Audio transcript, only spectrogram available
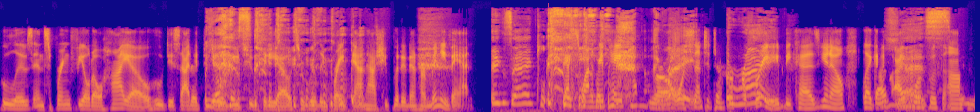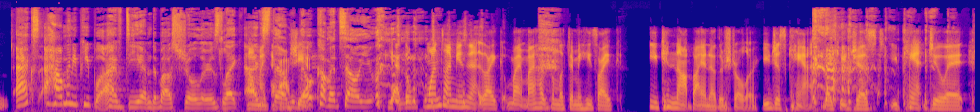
who lives in Springfield, Ohio, who decided to yes. do a YouTube video to really break down how she put it in her minivan. Exactly. That's why they paid girl right. or sent it to her right. for free because you know, like I've, yes. I've worked with um. Ask how many people I've DM'd about strollers. Like, oh my gosh, them, yeah. they'll come and tell you. yeah, the one time using it, like my my husband looked at me. He's like, you cannot buy another stroller. You just can't. Like you just you can't do it.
